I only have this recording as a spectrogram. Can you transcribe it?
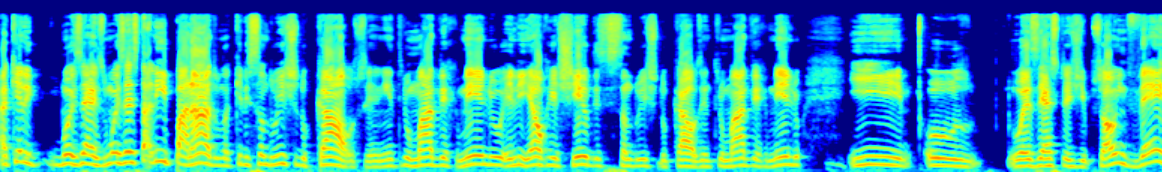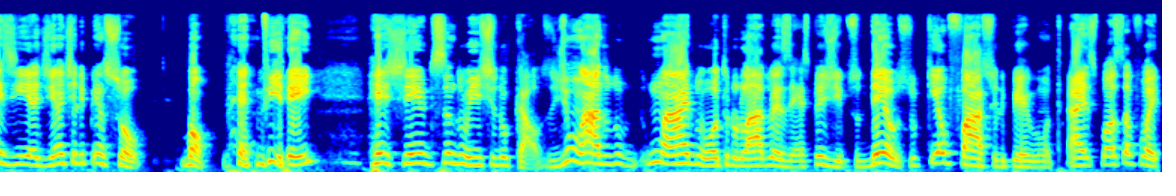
Aquele Moisés, Moisés está ali parado naquele sanduíche do caos, entre o mar vermelho, ele é o recheio desse sanduíche do caos, entre o mar vermelho e o, o exército egípcio. Ao invés de ir adiante, ele pensou: bom, virei recheio de sanduíche do caos. De um lado do mar, do outro lado o exército egípcio. Deus, o que eu faço? Ele pergunta. A resposta foi:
